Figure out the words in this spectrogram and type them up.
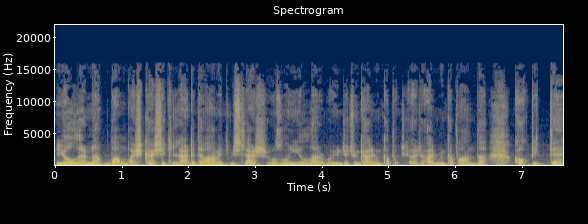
yollarına bambaşka şekillerde devam etmişler uzun yıllar boyunca. Çünkü albüm, kapı, albüm kapağında kokpitte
